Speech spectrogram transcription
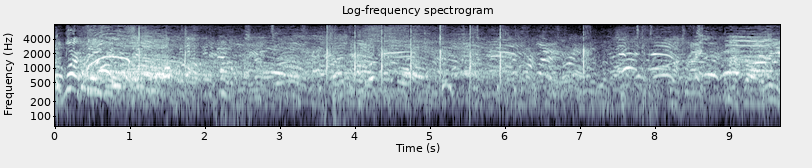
Good work, David. Come on, Brian. Come on, Brian. There you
